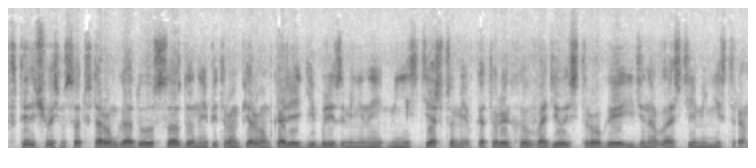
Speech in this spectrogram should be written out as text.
В 1802 году созданные Петром I коллегии были заменены министерствами, в которых вводилось строгое единовластие министра.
